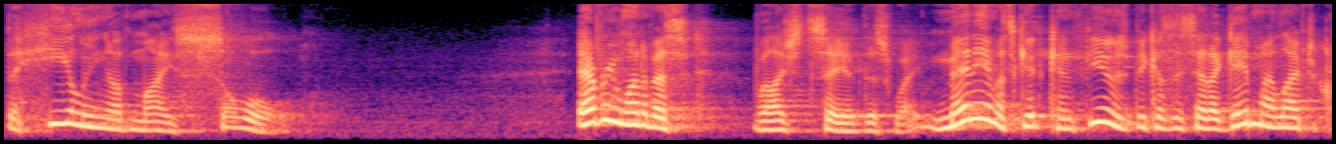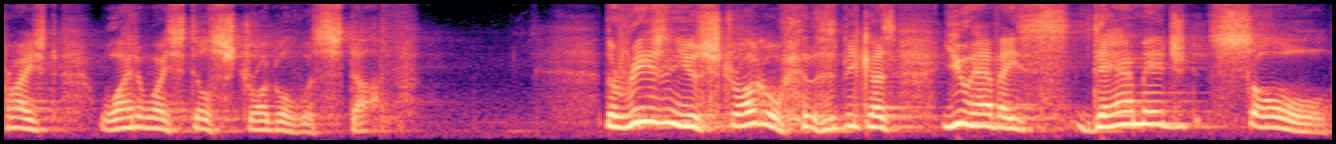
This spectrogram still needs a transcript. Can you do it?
The healing of my soul. Every one of us, well, I should say it this way many of us get confused because they said, I gave my life to Christ. Why do I still struggle with stuff? The reason you struggle with it is because you have a damaged soul.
